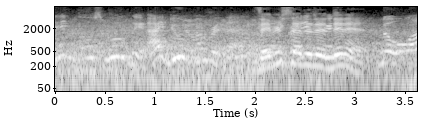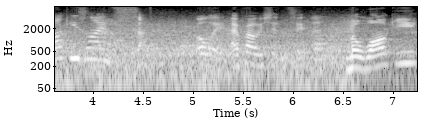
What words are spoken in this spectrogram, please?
did go smoothly. I do remember that. Xavier said great that it experience- didn't. Milwaukee's lines suck. Oh wait, I probably shouldn't say that. Milwaukee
